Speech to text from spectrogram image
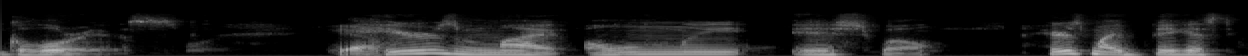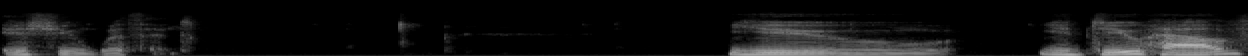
glorious. Yeah. Here's my only issue. Well, here's my biggest issue with it. You you do have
